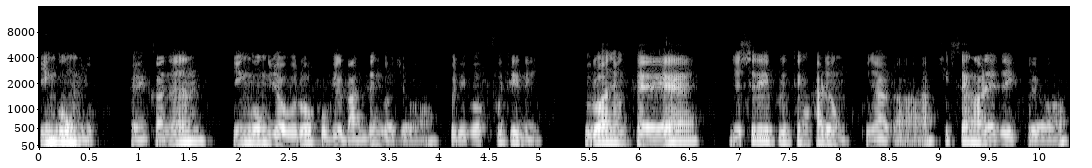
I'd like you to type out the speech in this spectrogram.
인공육, 그러니까는 인공적으로 고기를 만든 거죠. 그리고 푸디닝, 이러한 형태의 이제 3D 프린팅 활용 분야가 식생활에도 있고요.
